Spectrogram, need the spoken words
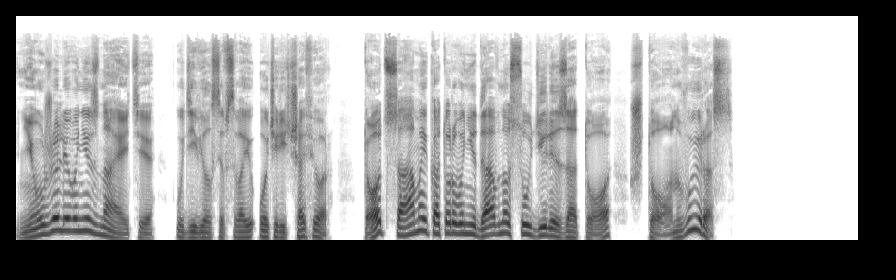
«Неужели вы не знаете?» — удивился в свою очередь шофер. «Тот самый, которого недавно судили за то, что он вырос».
